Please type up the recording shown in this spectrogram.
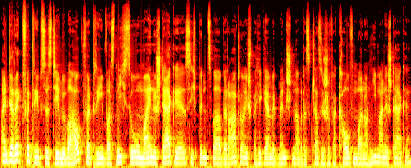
ein Direktvertriebssystem, überhaupt Vertrieb, was nicht so meine Stärke ist. Ich bin zwar Berater und ich spreche gerne mit Menschen, aber das klassische Verkaufen war noch nie meine Stärke.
